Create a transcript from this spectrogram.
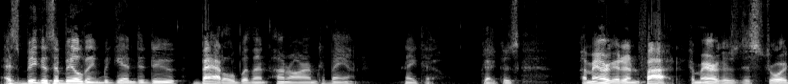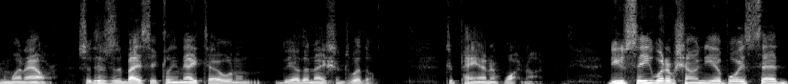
as big as a building, began to do battle with an unarmed man, NATO. Okay, because America doesn't fight. America is destroyed in one hour. So this is basically NATO and the other nations with them. Japan, and whatnot. Do you see what I've shown you? A voice said.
